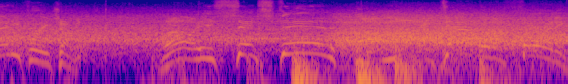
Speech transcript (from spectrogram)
ready for each other. Well, he's cinched in. Oh, my. Down with authority.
